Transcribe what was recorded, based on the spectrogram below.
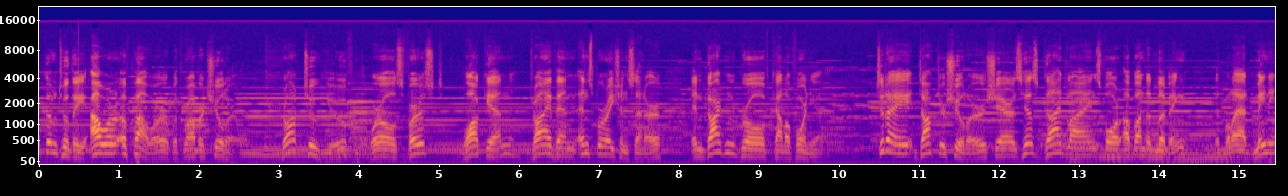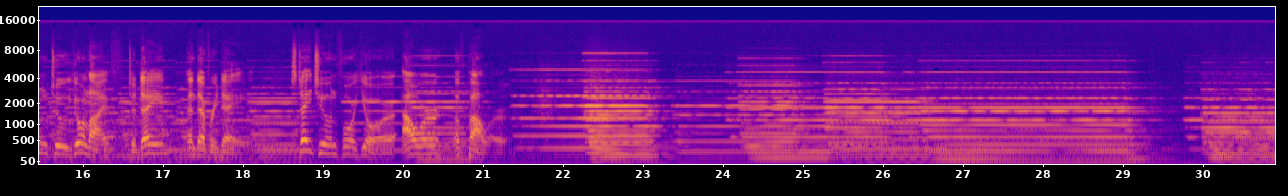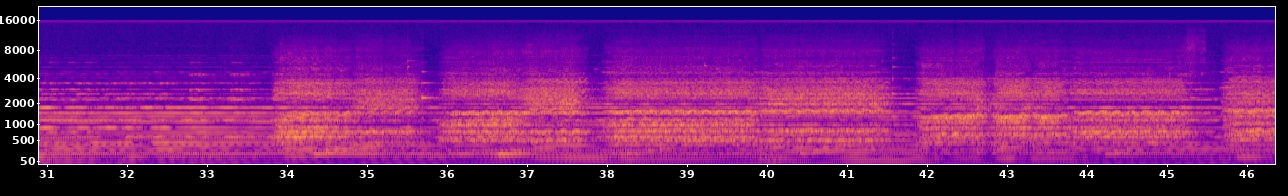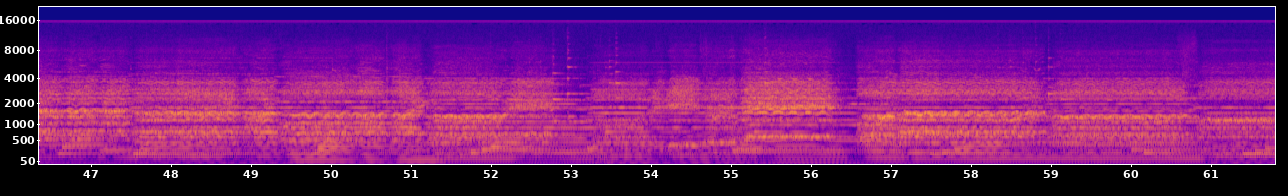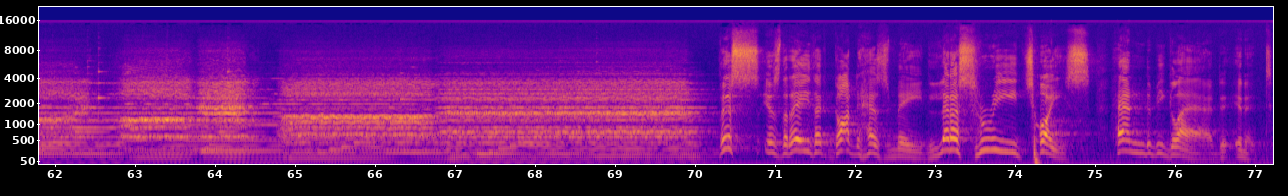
Welcome to the Hour of Power with Robert Schuller, brought to you from the world's first walk in, drive in inspiration center in Garden Grove, California. Today, Dr. Schuller shares his guidelines for abundant living that will add meaning to your life today and every day. Stay tuned for your Hour of Power. The day that God has made. Let us rejoice and be glad in it.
